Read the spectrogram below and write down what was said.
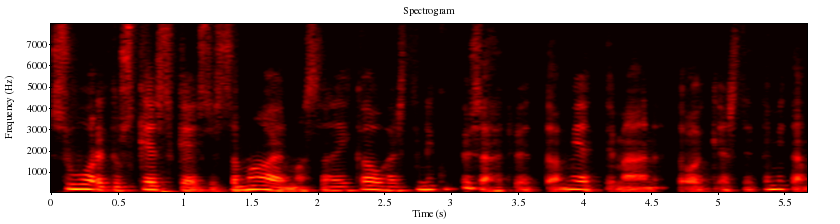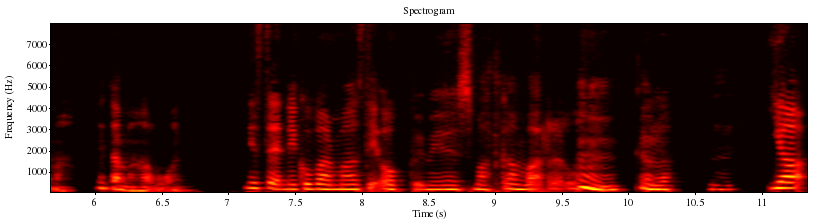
suorituskeskeisessä maailmassa ei kauheasti niin kuin pysähdy että miettimään että oikeasti, että mitä mä, mitä mä haluan. Ja se niin kuin varmasti oppii myös matkan varrella. Mm, kyllä. Mm. Ja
